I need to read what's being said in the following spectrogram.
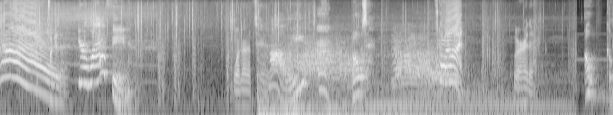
No! fuck is that? You're laughing, One out of ten. Molly. Oh, What's going on? Where are they? oh, go.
